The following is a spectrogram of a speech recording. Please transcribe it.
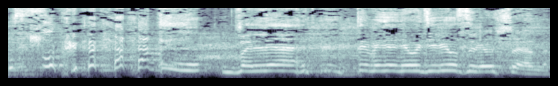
Сука! Блядь, ты меня не удивил совершенно.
